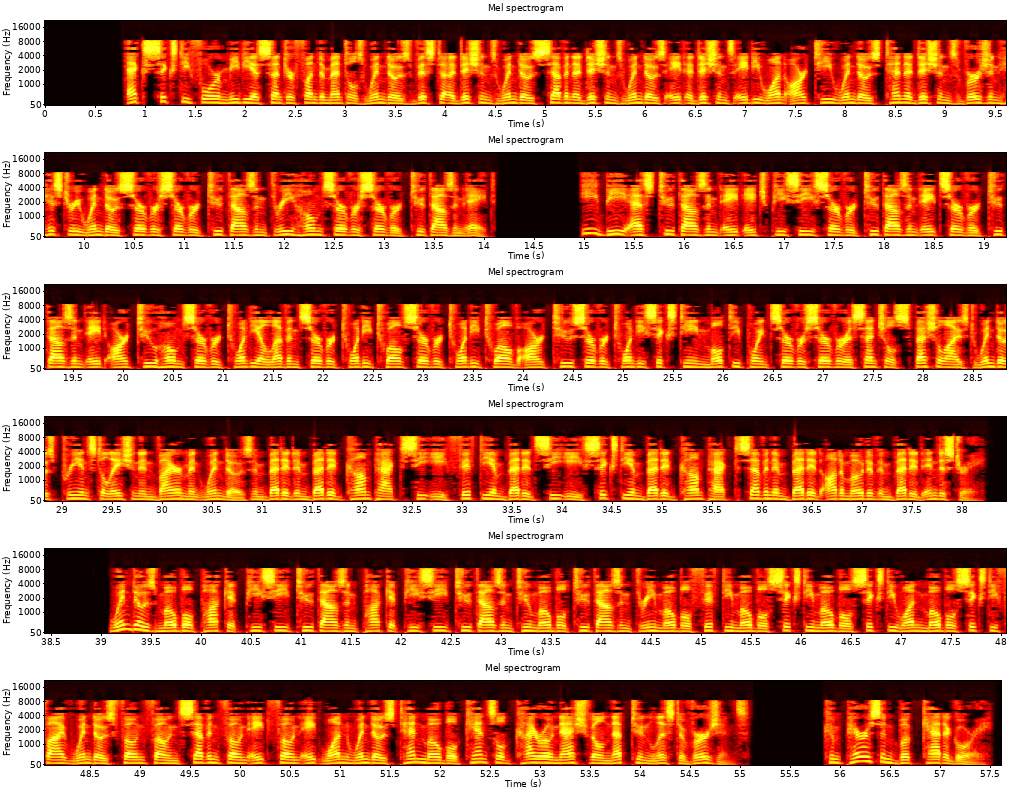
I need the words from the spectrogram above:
x64 Media Center Fundamentals Windows Vista Editions Windows 7 Editions Windows 8 Editions 81 RT Windows 10 Editions Version History Windows Server Server 2003 Home Server Server 2008 EBS 2008 HPC Server 2008 Server 2008 R2 Home Server 2011 Server 2012 Server 2012 R2 Server 2016 Multipoint Server Server Essentials Specialized Windows Pre-installation Environment Windows Embedded Embedded Compact CE50 Embedded CE60 Embedded Compact 7 Embedded Automotive Embedded Industry Windows Mobile Pocket PC 2000 Pocket PC 2002 Mobile 2003 Mobile 50 Mobile 60 Mobile 61 Mobile 65 Windows Phone Phone 7 Phone 8 Phone 81 Windows 10 Mobile Cancelled Cairo Nashville Neptune List of versions. Comparison book category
